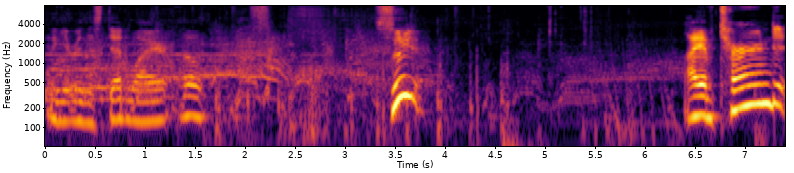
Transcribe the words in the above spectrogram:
Gotta get rid of this dead wire. Oh. See. I have turned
